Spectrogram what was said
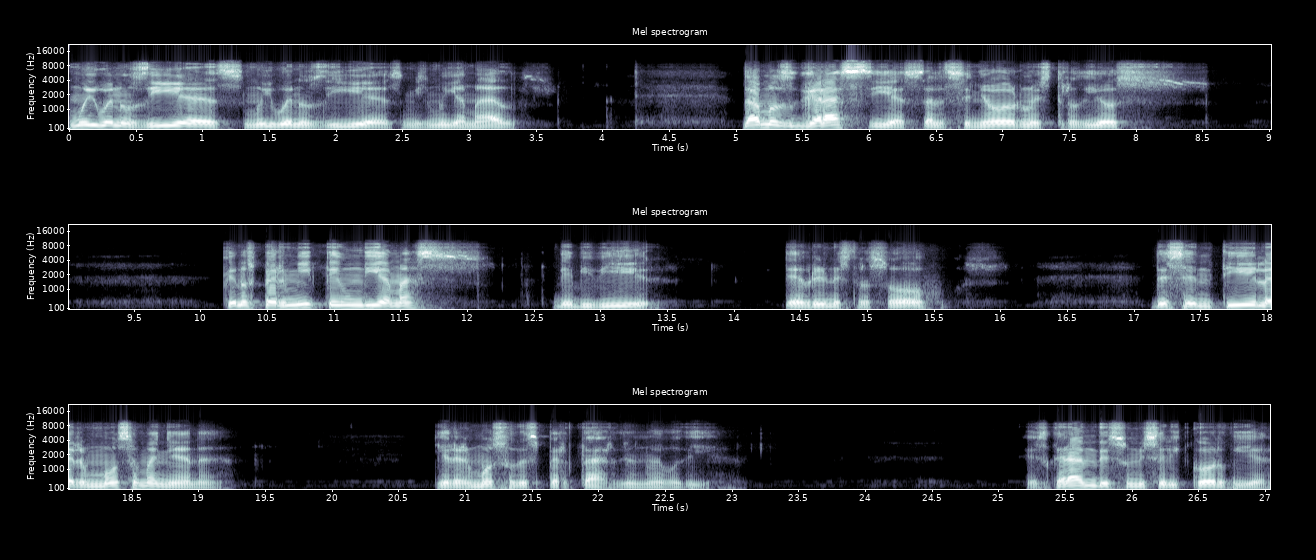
Muy buenos días, muy buenos días, mis muy amados. Damos gracias al Señor nuestro Dios, que nos permite un día más de vivir, de abrir nuestros ojos, de sentir la hermosa mañana y el hermoso despertar de un nuevo día. Es grande su misericordia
